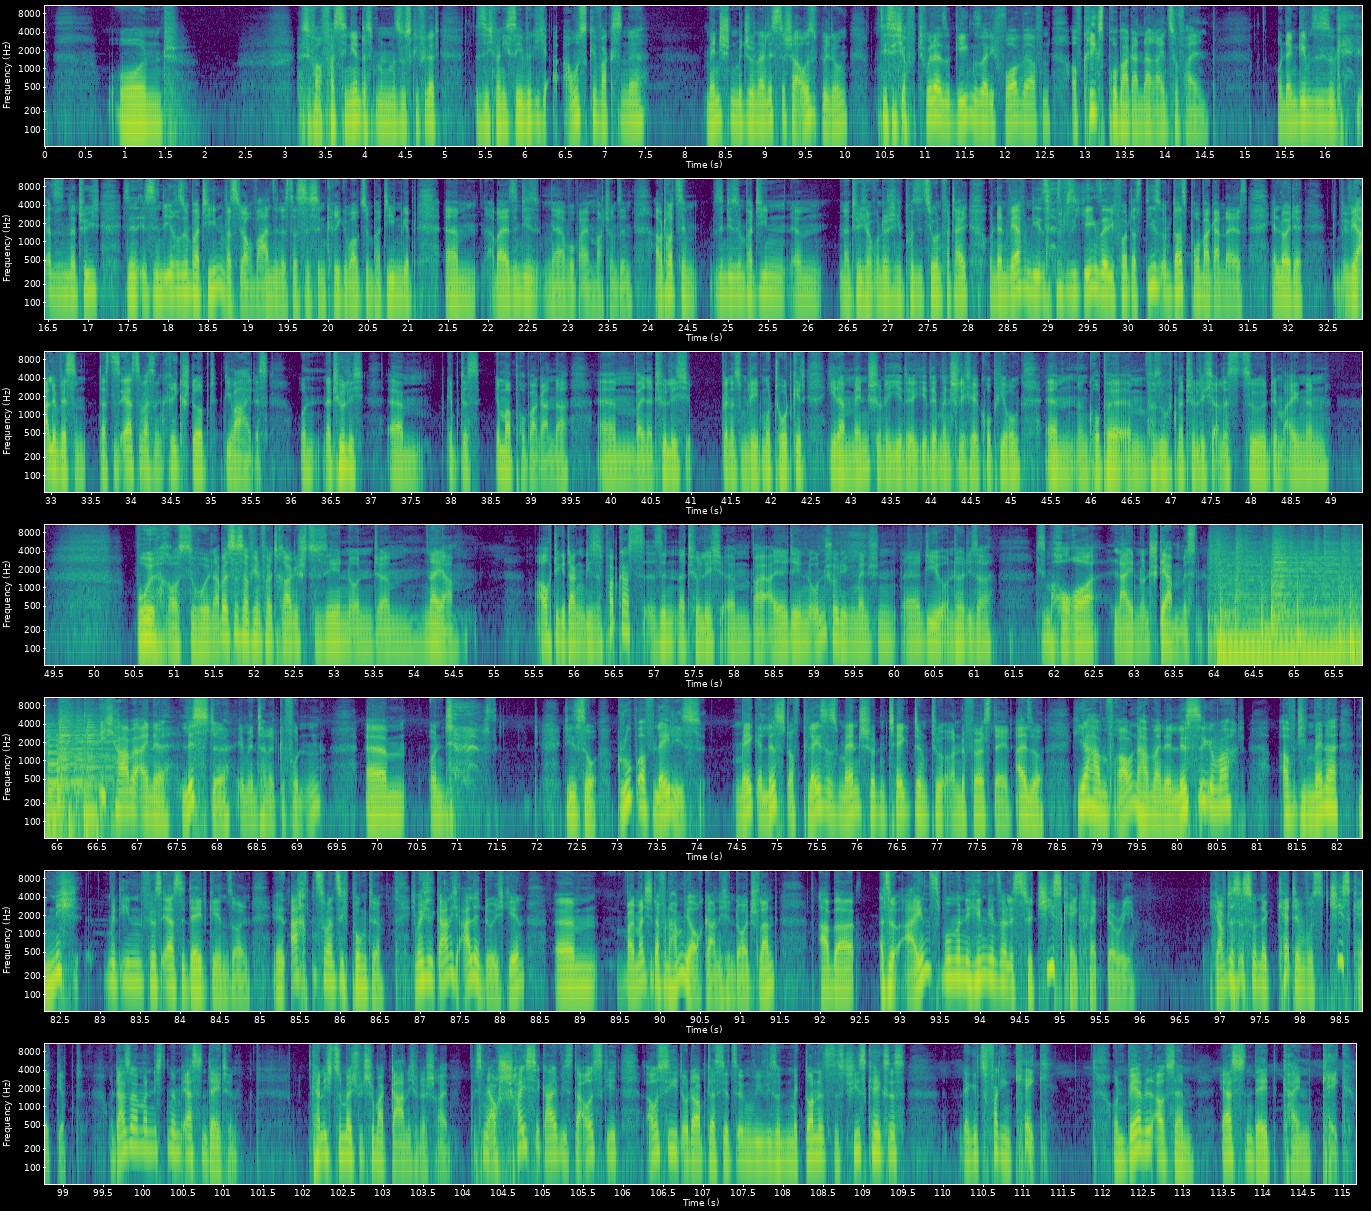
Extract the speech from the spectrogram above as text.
Und es war auch faszinierend, dass man so das Gefühl hat, dass ich meine, ich sehe wirklich ausgewachsene Menschen mit journalistischer Ausbildung, die sich auf Twitter so gegenseitig vorwerfen, auf Kriegspropaganda reinzufallen. Und dann geben sie so, also natürlich sind, sind ihre Sympathien, was ja auch Wahnsinn ist, dass es im Krieg überhaupt Sympathien gibt, ähm, aber sind die, ja, wobei, macht schon Sinn. Aber trotzdem sind die Sympathien ähm, natürlich auf unterschiedliche Positionen verteilt und dann werfen die sich gegenseitig vor, dass dies und das Propaganda ist. Ja, Leute, wir alle wissen, dass das Erste, was im Krieg stirbt, die Wahrheit ist. Und natürlich ähm, gibt es immer Propaganda, ähm, weil natürlich wenn es um Leben und Tod geht, jeder Mensch oder jede, jede menschliche Gruppierung ähm, und Gruppe ähm, versucht natürlich alles zu dem eigenen Wohl rauszuholen. Aber es ist auf jeden Fall tragisch zu sehen und ähm, naja, auch die Gedanken dieses Podcasts sind natürlich ähm, bei all den unschuldigen Menschen, äh, die unter dieser, diesem Horror leiden und sterben müssen. Ich habe eine Liste im Internet gefunden ähm, und die ist so: Group of Ladies make a list of places men shouldn't take them to on the first date. Also, hier haben Frauen haben eine Liste gemacht, auf die Männer nicht mit ihnen fürs erste Date gehen sollen. 28 Punkte. Ich möchte gar nicht alle durchgehen, ähm, weil manche davon haben wir auch gar nicht in Deutschland. Aber also eins, wo man nicht hingehen soll, ist zur Cheesecake Factory. Ich glaube, das ist so eine Kette, wo es Cheesecake gibt. Und da soll man nicht mit dem ersten Date hin. Kann ich zum Beispiel schon mal gar nicht unterschreiben. Ist mir auch scheißegal, wie es da ausgeht, aussieht oder ob das jetzt irgendwie wie so ein McDonalds des Cheesecakes ist. Da gibt es fucking Cake. Und wer will auf seinem ersten Date kein Cake?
